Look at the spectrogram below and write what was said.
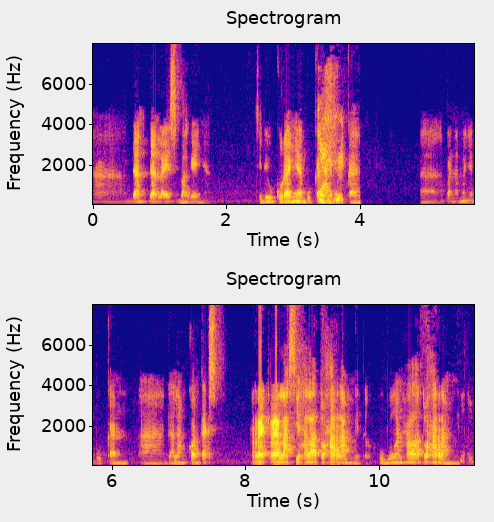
uh, dan dan lain sebagainya. Jadi ukurannya bukan ya. bukan uh, apa namanya bukan uh, dalam konteks re relasi hal atau haram gitu, hubungan hal atau haram gitu.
